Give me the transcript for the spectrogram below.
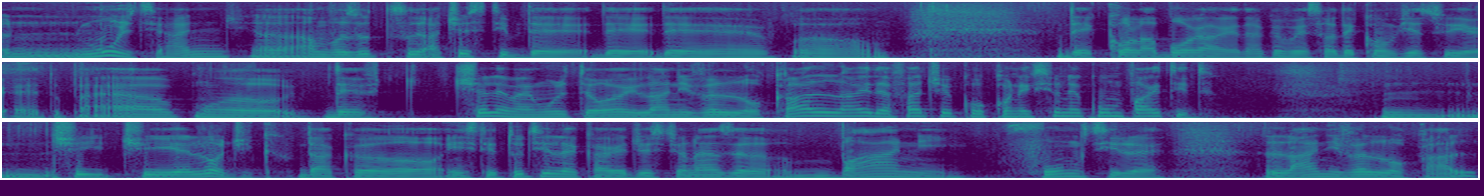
În mulți ani uh, am văzut acest tip de, de, de uh, de colaborare, dacă vrei, sau de conviețuire. După aia, mă, de cele mai multe ori, la nivel local, ai de face cu o conexiune cu un partid. Mm, Și, și e logic. Dacă instituțiile care gestionează banii, funcțiile la nivel local,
